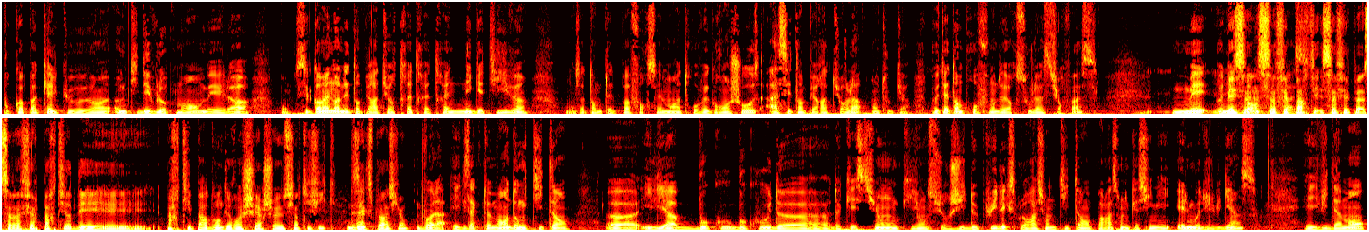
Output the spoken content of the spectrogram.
pourquoi pas quelques un, un petit développement, mais là bon c'est quand même dans des températures très très très négatives. On s'attend peut-être pas forcément à trouver grand chose à ces températures-là en tout cas. Peut-être en profondeur sous la surface, mais ça, fait partie, ça fait, ça va faire partir des partie, pardon, des recherches scientifiques, des Ouais. explorations? Voilà, exactement. Donc Titan, euh, il y a beaucoup, beaucoup de, questions qui ont surgi depuis l'exploration de Titan par sonde Cassini et le module Huygens. Et évidemment,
